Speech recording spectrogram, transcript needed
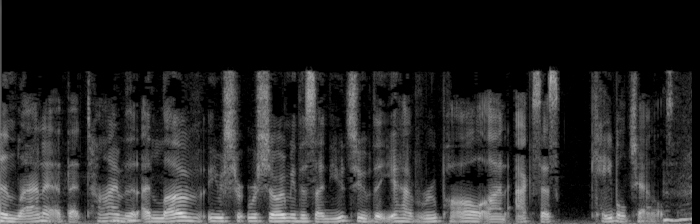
Atlanta at that time. Mm-hmm. That I love. You were showing me this on YouTube that you have RuPaul on Access cable channels mm-hmm.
